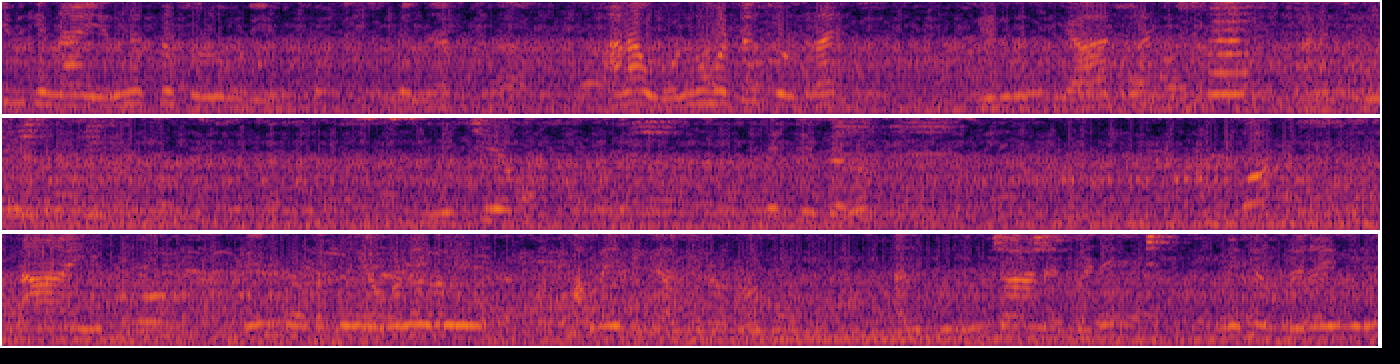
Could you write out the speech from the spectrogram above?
இதுக்கு நான் என்னத்தை சொல்ல முடியும் இந்த நேரத்தில்? ஆனால் ஒன்று மட்டும் சொல்கிறேன் இருபத்தி ஆறில் அனைத்து நிச்சயம் வெற்றி பெறும். மிக விரைவில்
